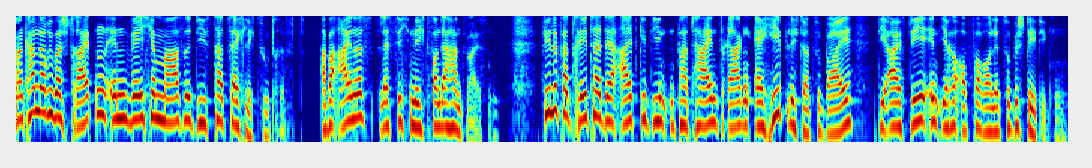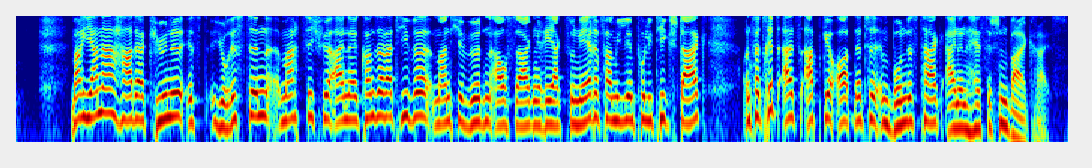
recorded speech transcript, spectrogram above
Man kann darüber streiten, in welchem Maße dies tatsächlich zutrifft. Aber eines lässt sich nicht von der Hand weisen. Viele Vertreter der altgedienten Parteien tragen erheblich dazu bei, die AfD in ihrer Opferrolle zu bestätigen. Mariana Harder-Kühnel ist Juristin, macht sich für eine konservative, manche würden auch sagen reaktionäre Familienpolitik stark und vertritt als Abgeordnete im Bundestag einen hessischen Wahlkreis.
